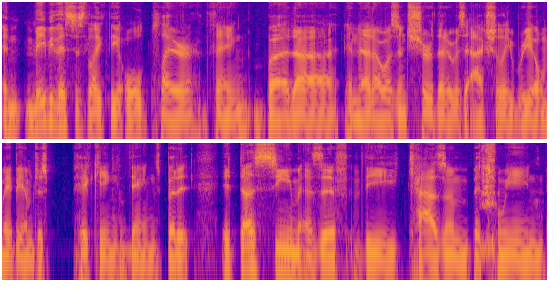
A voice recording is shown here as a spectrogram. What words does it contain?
and maybe this is like the old player thing, but uh in that I wasn't sure that it was actually real. Maybe I'm just picking things, but it it does seem as if the chasm between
